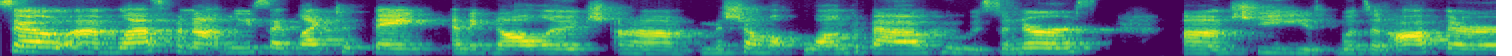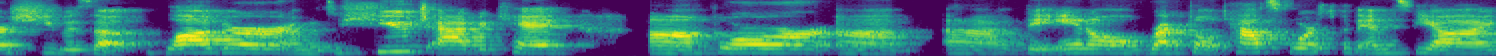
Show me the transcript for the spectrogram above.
So um, last but not least, I'd like to thank and acknowledge um, Michelle Longabaugh, who is a nurse. She was an author, she was a blogger, and was a huge advocate um, for uh, uh, the anal rectal task force with NCI.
